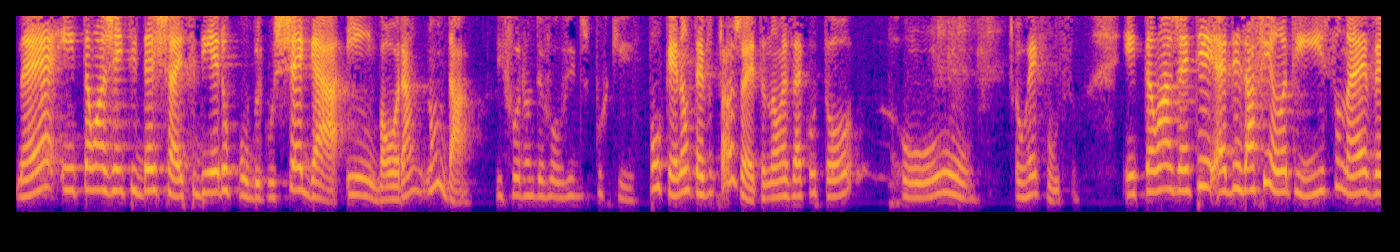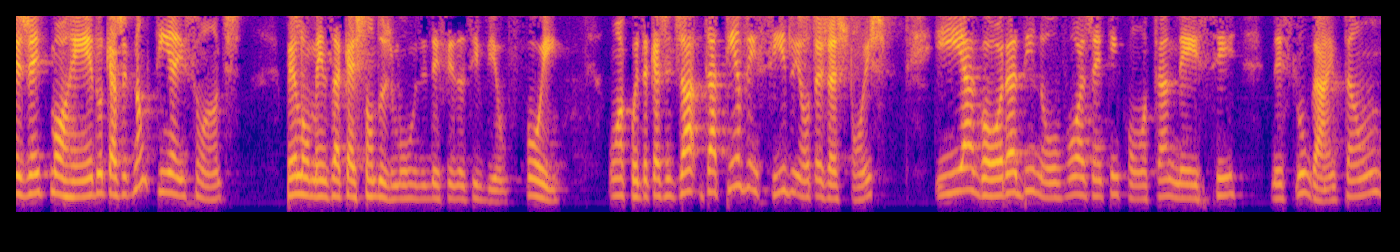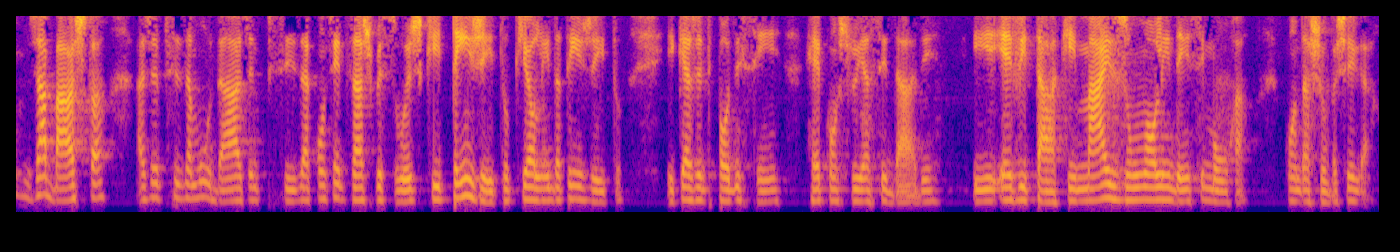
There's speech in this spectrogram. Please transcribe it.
Né? Então, a gente deixar esse dinheiro público chegar e ir embora, não dá. E foram devolvidos por quê? Porque não teve projeto, não executou o, o recurso. Então a gente é desafiante isso, né? Ver gente morrendo, que a gente não tinha isso antes. Pelo menos a questão dos morros e defesa civil foi uma coisa que a gente já, já tinha vencido em outras gestões. E agora, de novo, a gente encontra nesse, nesse lugar. Então, já basta. A gente precisa mudar, a gente precisa conscientizar as pessoas que tem jeito, que Olinda tem jeito. E que a gente pode sim reconstruir a cidade e evitar que mais um olindense morra quando a chuva chegar.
